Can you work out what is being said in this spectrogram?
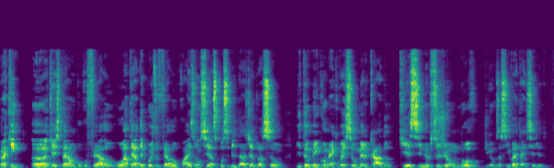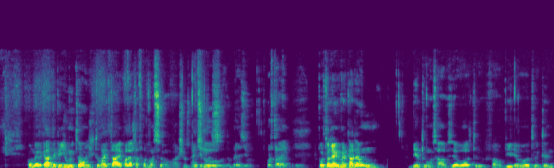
para quem uh, quer esperar um pouco o fellow ou até depois do fellow, quais vão ser as possibilidades de atuação e também como é que vai ser o mercado que esse neurocirurgião novo, digamos assim, vai estar inserido? O mercado depende muito de onde tu vai estar e qual é a tua formação. Acho as duas Aqui no, no Brasil, Porto Alegre, por exemplo. Porto Alegre o mercado é um, Bento Gonçalves é outro, Farroupilha é outro, então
